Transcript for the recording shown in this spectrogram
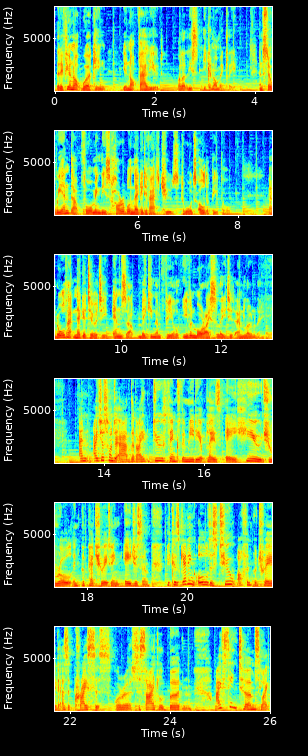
that if you're not working, you're not valued, well, at least economically. And so we end up forming these horrible negative attitudes towards older people. And all that negativity ends up making them feel even more isolated and lonely. And I just want to add that I do think the media plays a huge role in perpetuating ageism because getting old is too often portrayed as a crisis or a societal burden. I've seen terms like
